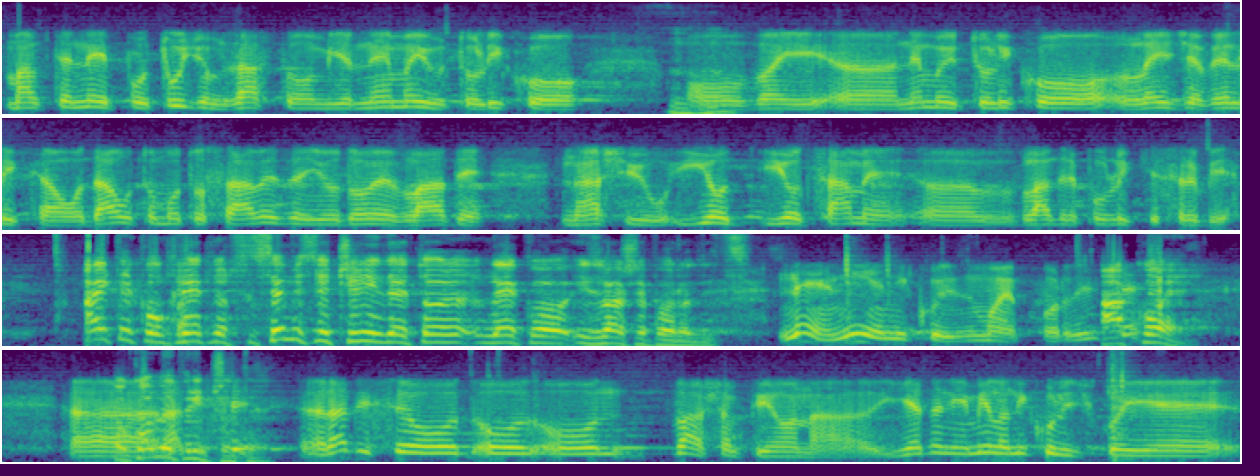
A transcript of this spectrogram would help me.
malte ne po tuđom zastavom jer nemaju toliko ovaj, e, nemaju toliko leđa velika od Automoto Saveza i od ove vlade našiju i od, i od same e, vlade Republike Srbije. Ajte konkretno, sve mi se čini da je to neko iz vaše porodice. Ne, nije niko iz moje porodice. A ko je? O kome radi pričate? Se, radi se o, o, o dva šampiona. Jedan je Milan Nikolić koji je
